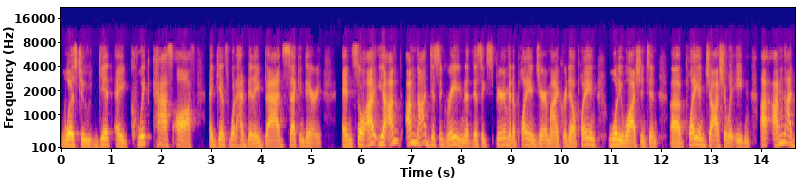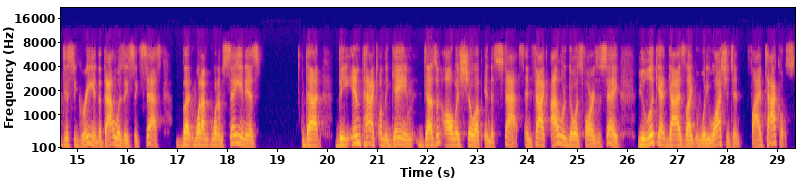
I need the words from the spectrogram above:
was to get a quick pass off against what had been a bad secondary. And so I, yeah, I'm I'm not disagreeing that this experiment of playing Jeremiah Criddell, playing Woody Washington, uh, playing Joshua Eaton, I, I'm not disagreeing that that was a success. But what I'm what I'm saying is that the impact on the game doesn't always show up in the stats. In fact, I would go as far as to say, you look at guys like Woody Washington, five tackles.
